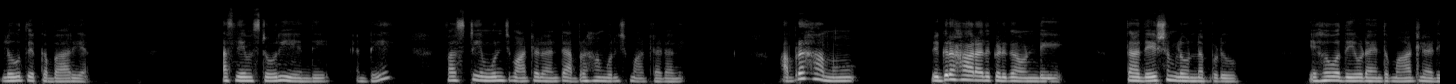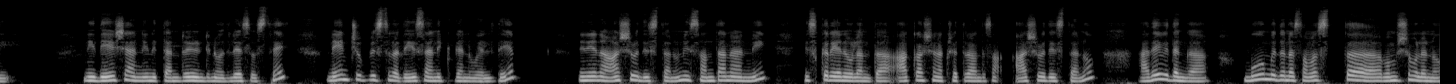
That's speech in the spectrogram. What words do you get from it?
లోతు యొక్క భార్య. అసలు ఏమి స్టోరీ ఏంది అంటే ఫస్ట్ ఈమె గురించి మాట్లాడాలంటే అబ్రహాం గురించి మాట్లాడాలి. అబ్రహాము విగ్రహారాధకుడిగా ఉండి తన దేశంలో ఉన్నప్పుడు యహోవ దేవుడు ఆయనతో మాట్లాడి నీ దేశాన్ని నీ తండ్రి ఇంటిని వదిలేసి వస్తే నేను చూపిస్తున్న దేశానికి కానీ వెళ్తే నేను ఆశీర్వదిస్తాను నీ సంతానాన్ని ఇస్కరేణువులంతా ఆకాశ నక్షత్రాలంతా ఆశీర్వదిస్తాను. అదేవిధంగా భూమి మీద ఉన్న సమస్త వంశములను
